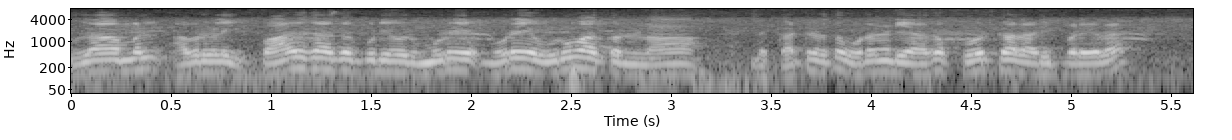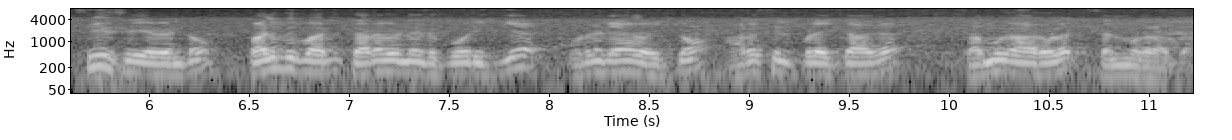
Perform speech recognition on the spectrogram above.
விழாமல் அவர்களை பாதுகாக்கக்கூடிய ஒரு முறை முறையை உருவாக்கணும்னா இந்த கட்டடத்தை உடனடியாக போர்க்கால அடிப்படையில் சீர் செய்ய வேண்டும். பழுது பார்த்து தர வேண்டும் என்ற கோரிக்கையை உடனடியாக வைக்கும் அரசியல் பிழைக்காக சமூக ஆர்வலர் சண்முகராஜா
